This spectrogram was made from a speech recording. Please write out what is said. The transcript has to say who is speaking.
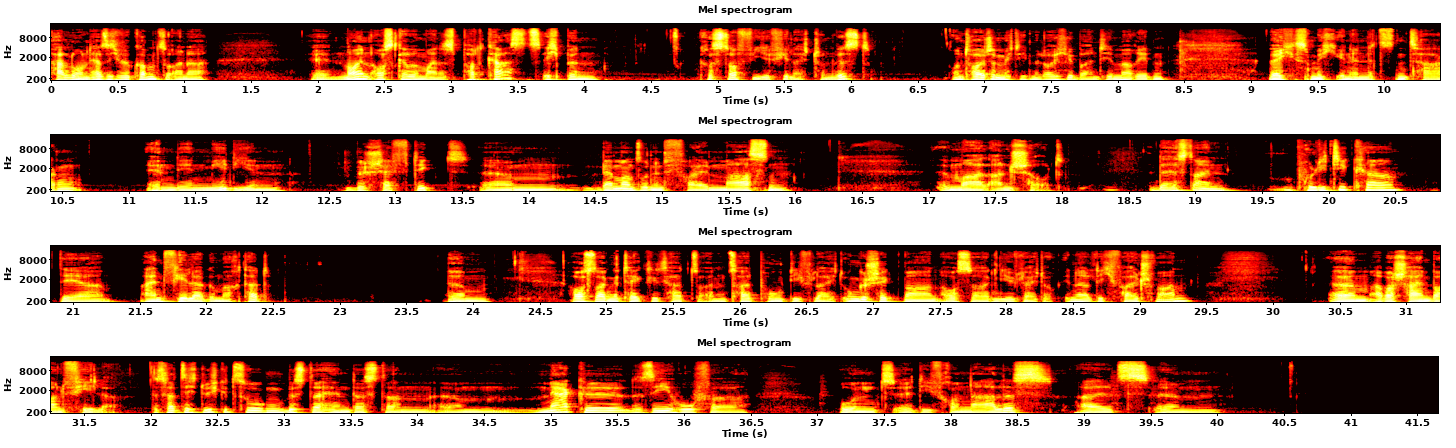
Speaker 1: Hallo und herzlich willkommen zu einer äh, neuen Ausgabe meines Podcasts. Ich bin Christoph, wie ihr vielleicht schon wisst. Und heute möchte ich mit euch über ein Thema reden, welches mich in den letzten Tagen in den Medien beschäftigt, ähm, wenn man so den Fall Maaßen mal anschaut. Da ist ein Politiker, der einen Fehler gemacht hat, ähm, Aussagen getätigt hat zu einem Zeitpunkt, die vielleicht ungeschickt waren, Aussagen, die vielleicht auch inhaltlich falsch waren ähm, aber scheinbar ein Fehler. Das hat sich durchgezogen bis dahin, dass dann ähm, Merkel, Seehofer und äh, die Frau Nahles als ähm,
